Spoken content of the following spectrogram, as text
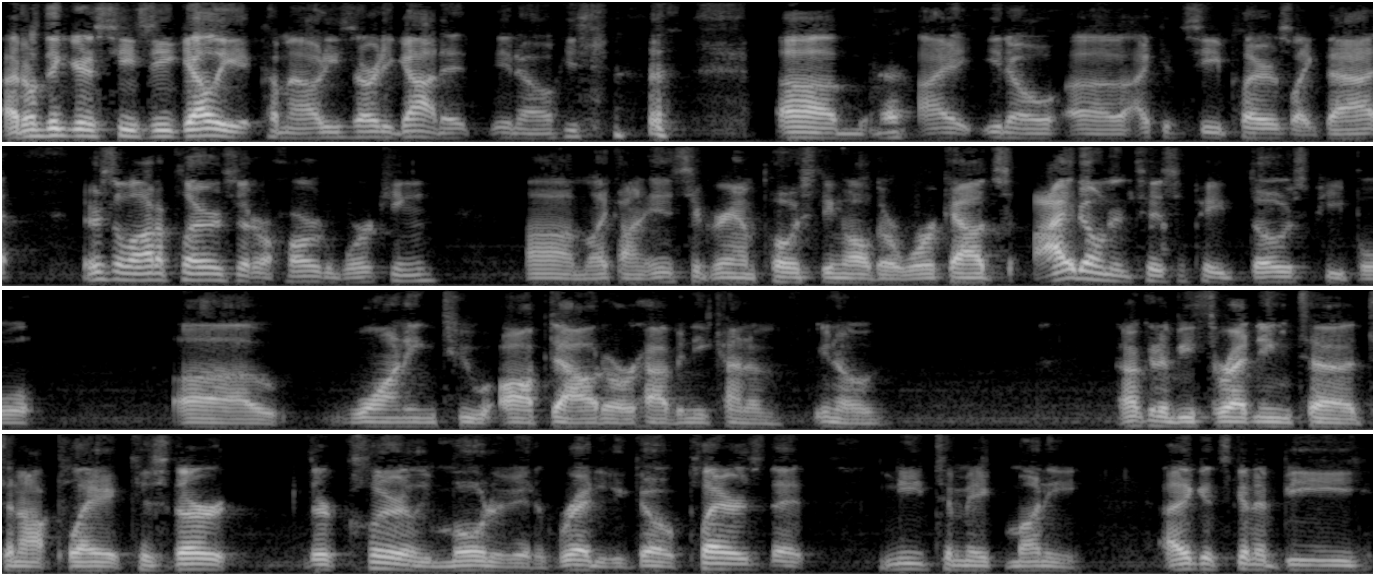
I don't think you're going to see Zeke Elliott come out. He's already got it. You know, he's. um, I you know uh, I could see players like that. There's a lot of players that are hardworking, um, like on Instagram posting all their workouts. I don't anticipate those people uh, wanting to opt out or have any kind of you know not going to be threatening to to not play because they're they're clearly motivated, ready to go. Players that need to make money. I think it's going to be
